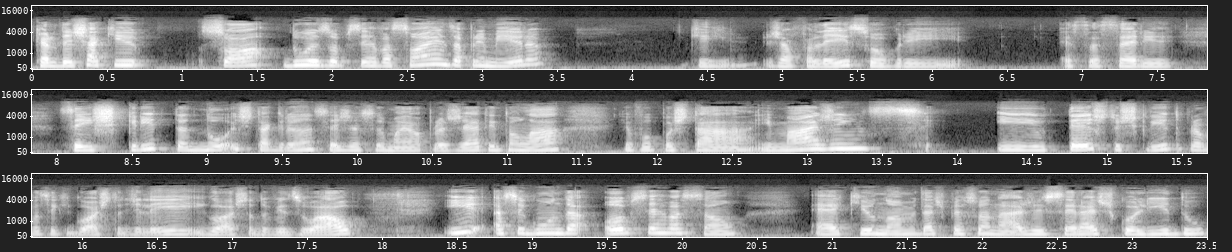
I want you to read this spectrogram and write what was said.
Quero deixar aqui só duas observações. A primeira, que já falei sobre essa série ser escrita no Instagram, seja seu maior projeto. Então lá eu vou postar imagens e o texto escrito para você que gosta de ler e gosta do visual. E a segunda observação é que o nome das personagens será escolhido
